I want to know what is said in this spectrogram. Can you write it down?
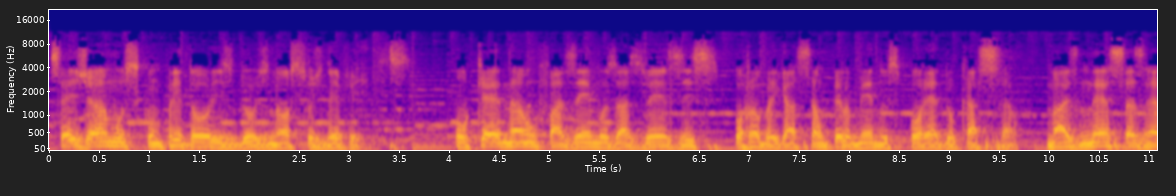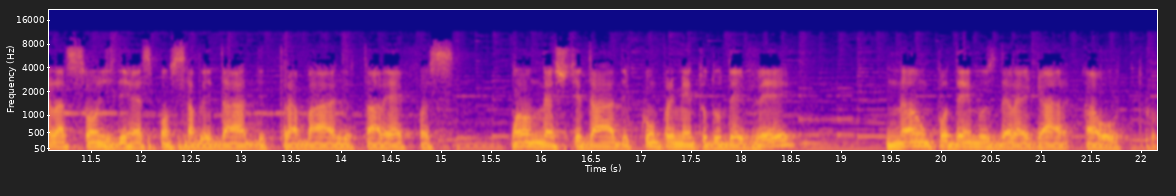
Sejamos cumpridores dos nossos deveres. O que não fazemos às vezes por obrigação, pelo menos por educação. Mas nessas relações de responsabilidade, trabalho, tarefas, honestidade, cumprimento do dever, não podemos delegar a outro.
